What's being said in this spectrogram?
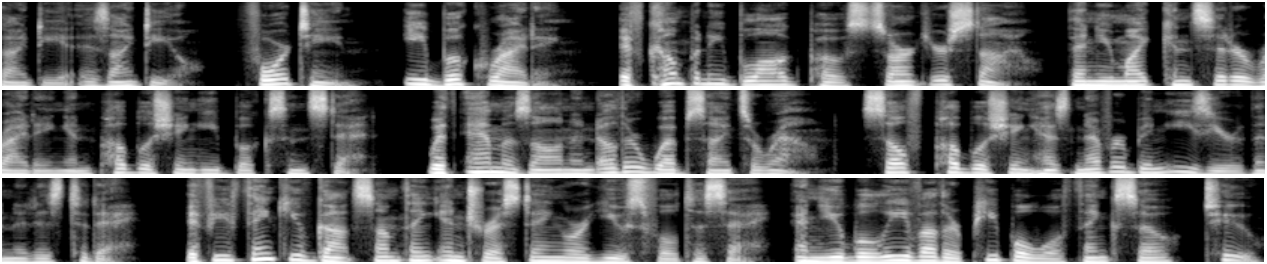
idea is ideal. 14. Ebook writing. If company blog posts aren't your style, then you might consider writing and publishing ebooks instead. With Amazon and other websites around, self publishing has never been easier than it is today. If you think you've got something interesting or useful to say, and you believe other people will think so too,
